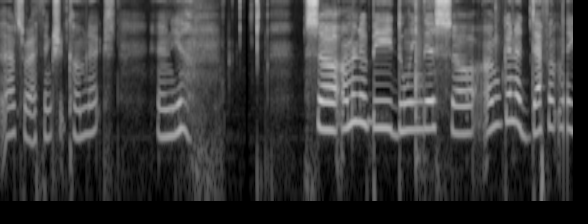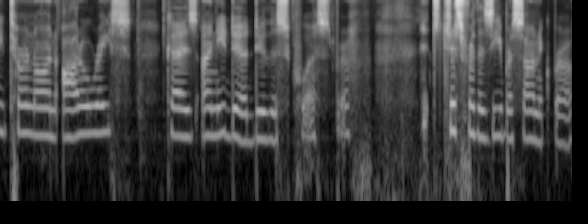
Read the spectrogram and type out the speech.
that's what I think should come next. And yeah. So I'm gonna be doing this. So I'm gonna definitely turn on auto race because I need to do this quest, bro. It's just for the Zebra Sonic, bro.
